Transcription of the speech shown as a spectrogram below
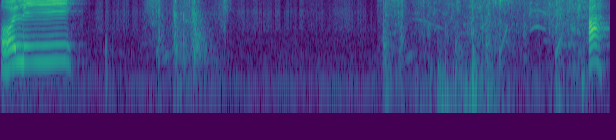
Oli. Ah.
